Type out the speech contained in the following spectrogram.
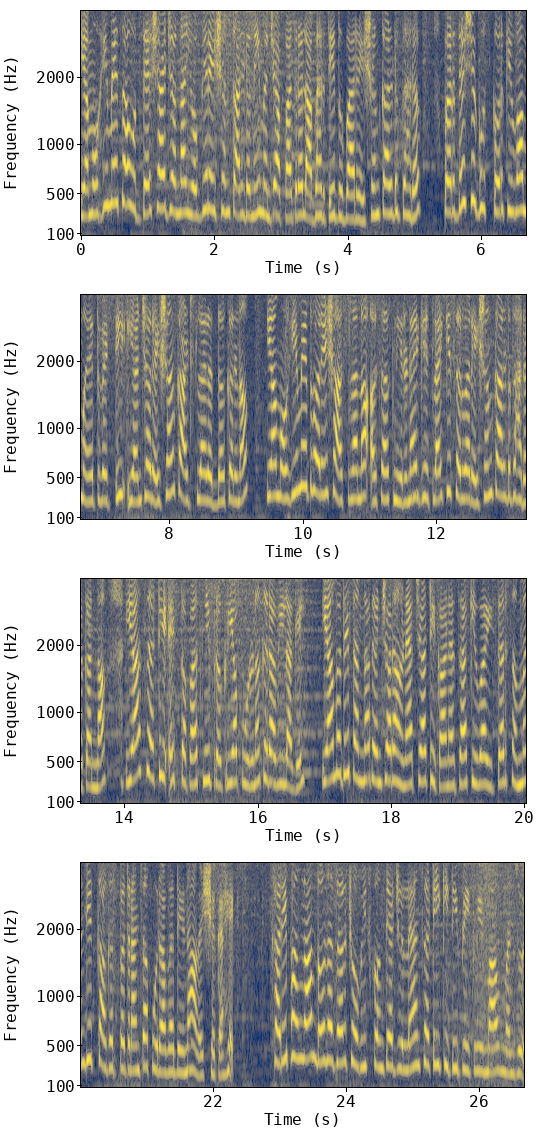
या मोहिमेचा उद्देश आहे ज्यांना योग्य रेशन कार्ड नाही म्हणजे अपात्र लाभार्थी दुबार रेशन कार्ड धारक परदेशी घुसखोर किंवा मयत व्यक्ती यांच्या रेशन कार्ड्सला रद्द करणं या मोहिमेद्वारे शासनानं असाच निर्णय घेतलाय की सर्व रेशन कार्ड धारकांना यासाठी एक तपासणी प्रक्रिया पूर्ण करावी लागेल. यामध्ये त्यांना त्यांच्या राहण्याच्या ठिकाणाचा किंवा इतर संबंधित कागदपत्रांचा पुरावा देणं आवश्यक आहे. खरीप हंगाम दोन हजार चोवीस कोणत्या जिल्ह्यांसाठी किती पीक विमा मंजूर?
